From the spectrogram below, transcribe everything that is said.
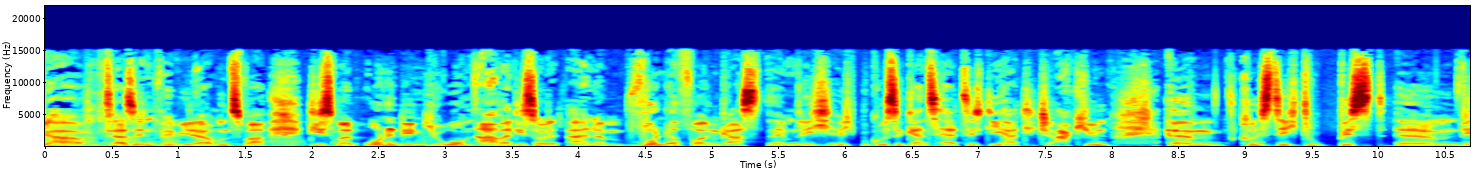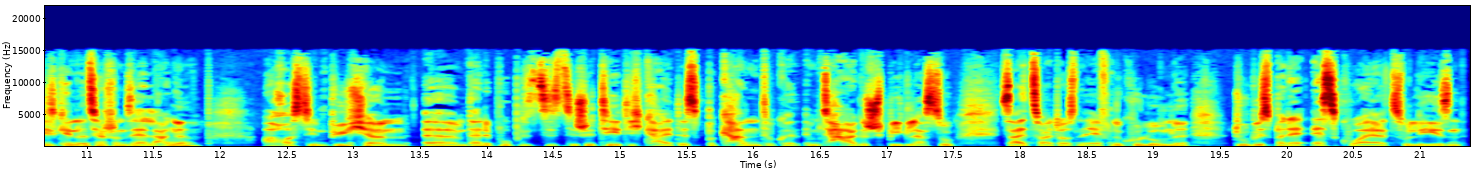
Tja, da sind wir wieder und zwar diesmal ohne den Jo, aber diesmal mit einem wundervollen Gast, nämlich ich begrüße ganz herzlich die Hatice Akün. Ähm, grüß dich, du bist, ähm, wir kennen uns ja schon sehr lange, auch aus den Büchern. Ähm, deine publizistische Tätigkeit ist bekannt. Im Tagesspiegel hast du seit 2011 eine Kolumne. Du bist bei der Esquire zu lesen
